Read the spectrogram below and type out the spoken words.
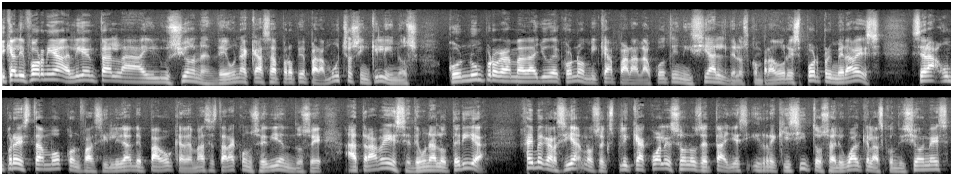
Y California alienta la ilusión de una casa propia para muchos inquilinos con un programa de ayuda económica para la cuota inicial de los compradores por primera vez. Será un préstamo con facilidad de pago que además estará concediéndose a través de una lotería. Jaime García nos explica cuáles son los detalles y requisitos, al igual que las condiciones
